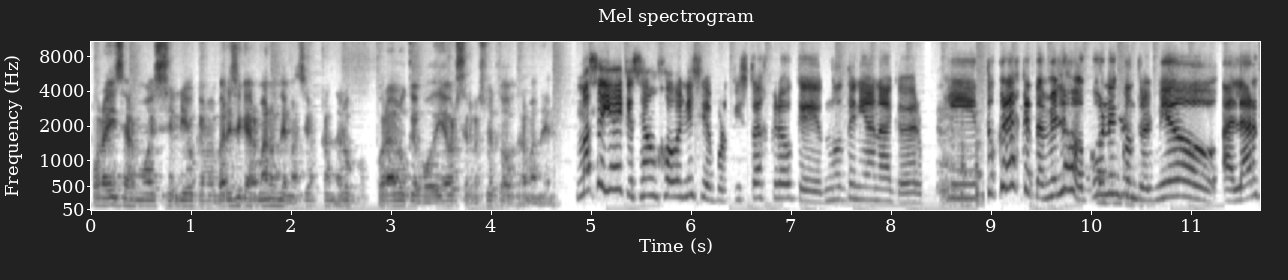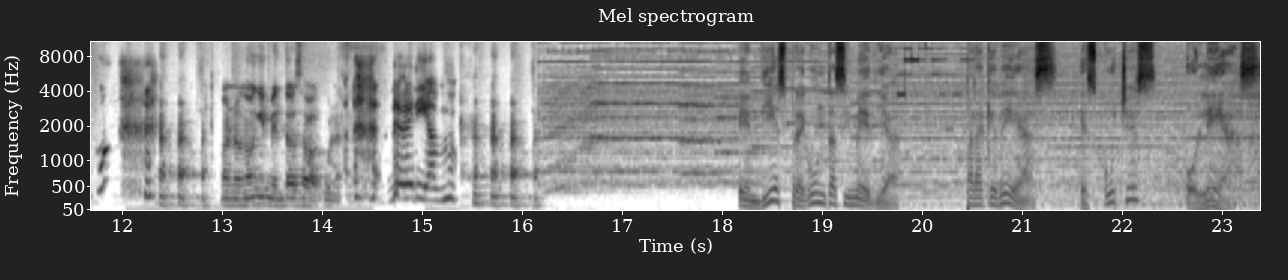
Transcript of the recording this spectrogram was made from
por ahí se armó ese lío que me parece que armaron demasiado escándalo por, por algo que podía haberse resuelto de otra manera. Más allá de que sean jóvenes y deportistas, creo que no tenía nada que ver. ¿Y tú crees que también los vacunen contra el miedo al arco? bueno, no han inventado esa vacuna. Deberíamos. en 10 preguntas y media, para que veas, escuches o leas.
